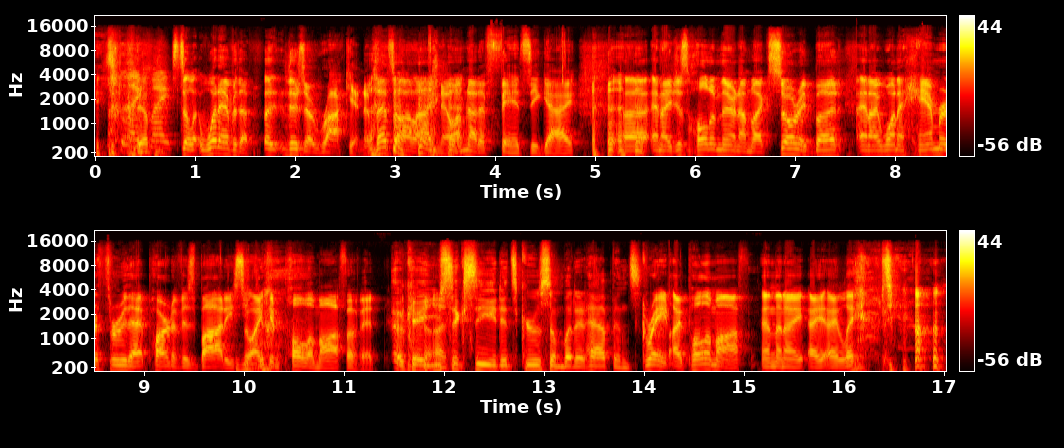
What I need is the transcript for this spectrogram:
Stalagmite. Still, whatever the, uh, there's a rock in him. That's all I know. I'm not a fancy guy. Uh, and I just hold him there and I'm like, sorry, bud. And I want to hammer through that part of his body so I can pull him off of it. Okay, you succeed. It's gruesome, but it happens. Great. I pull him off and then I, I, I lay him down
